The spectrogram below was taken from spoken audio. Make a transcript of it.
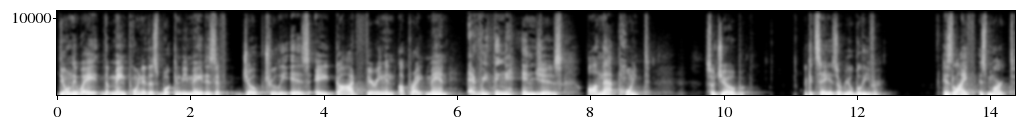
The only way the main point of this book can be made is if Job truly is a God fearing and upright man. Everything hinges on that point. So, Job, we could say, is a real believer. His life is marked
